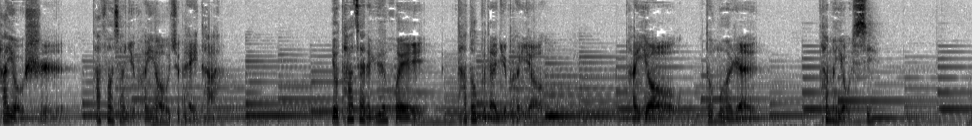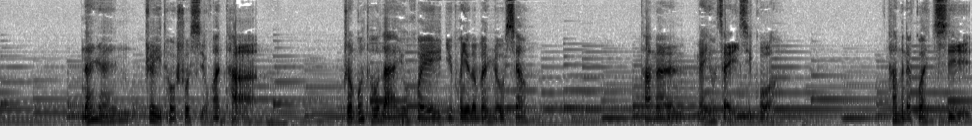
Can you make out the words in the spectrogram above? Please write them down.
他有事，他放下女朋友去陪他。有他在的约会，他都不带女朋友。朋友都默认他们有戏。男人这一头说喜欢她，转过头来又回女朋友的温柔乡。他们没有在一起过，他们的关系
